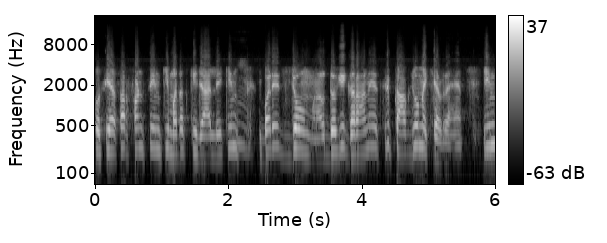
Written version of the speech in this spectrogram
उस सीएसआर फंड से इनकी मदद की जाए लेकिन हम्म। बड़े जो औद्योगिक घराने सिर्फ़ कागजों में खेल रहे हैं। इन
